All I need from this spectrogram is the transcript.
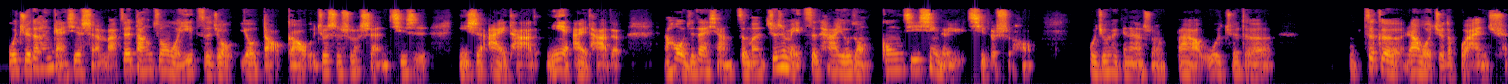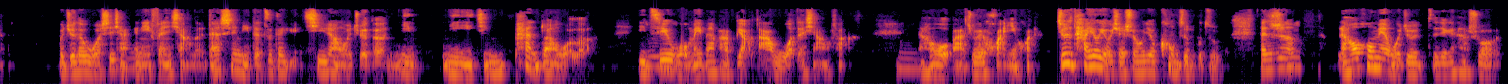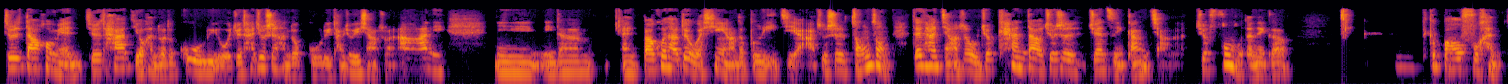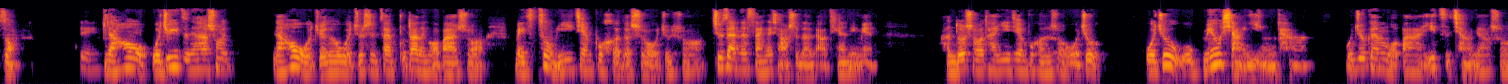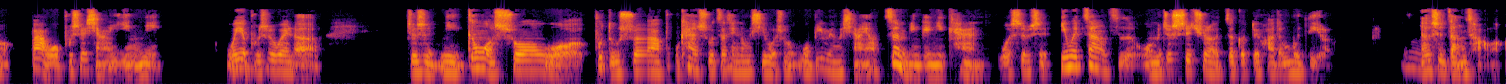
我觉得很感谢神吧，在当中我一直就有祷告，我就是说神，其实你是爱他的，你也爱他的，然后我就在想，怎么就是每次他有种攻击性的语气的时候，我就会跟他说，爸，我觉得这个让我觉得不安全。我觉得我是想跟你分享的，但是你的这个语气让我觉得你你已经判断我了，以至于我没办法表达我的想法。然后我爸就会缓一缓，就是他又有些时候又控制不住，但是呢，然后后面我就直接跟他说，就是到后面就是他有很多的顾虑，我觉得他就是很多顾虑，他就会想说啊，你你你的哎，包括他对我信仰的不理解啊，就是种种，在他讲的时候，我就看到就是娟子你刚刚讲的，就父母的那个这个包袱很重。对，然后我就一直跟他说，然后我觉得我就是在不断的跟我爸说，每次我们意见不合的时候，我就说，就在那三个小时的聊天里面，很多时候他意见不合的时候，我就我就我没有想赢他，我就跟我爸一直强调说，爸，我不是想赢你，我也不是为了，就是你跟我说我不读书啊，不看书这些东西，我说我并没有想要证明给你看，我是不是？因为这样子我们就失去了这个对话的目的了，而是争吵了。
